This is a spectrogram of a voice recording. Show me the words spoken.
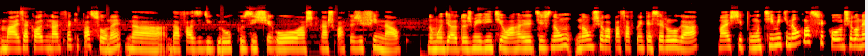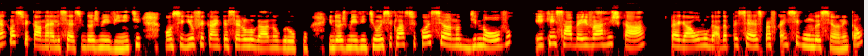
mas a Cloud9 foi a que passou, né? Na, da fase de grupos e chegou, acho que nas quartas de final no Mundial 2021. A Relatives não, não chegou a passar, ficou em terceiro lugar. Mas, tipo, um time que não classificou, não chegou nem a classificar na LCS em 2020, conseguiu ficar em terceiro lugar no grupo em 2021 e se classificou esse ano de novo e quem sabe aí vai arriscar pegar o lugar da PCS para ficar em segundo esse ano. Então,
